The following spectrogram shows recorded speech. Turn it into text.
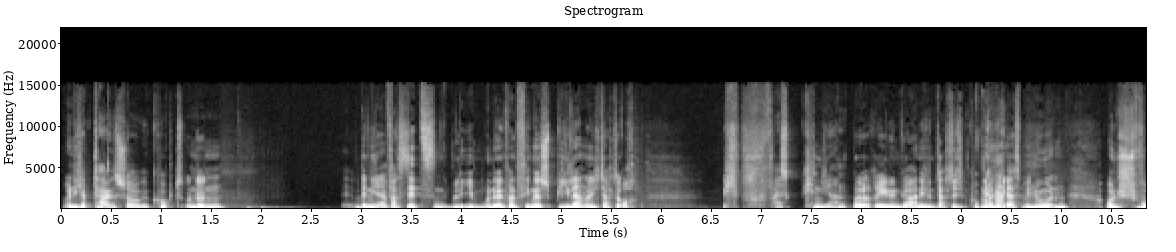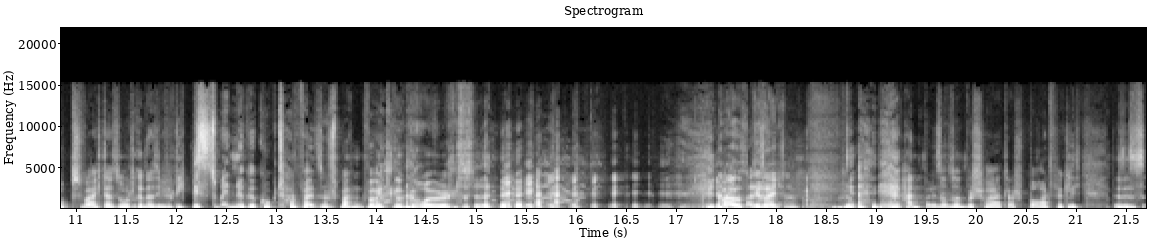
Und ich habe Tagesschau geguckt und dann bin ich einfach sitzen geblieben. Und irgendwann fing das Spiel an und ich dachte, ach, ich weiß, kenne die Handballregeln gar nicht und dachte, ich gucke mal die ersten Minuten und schwupps war ich da so drin, dass ich wirklich bis zum Ende geguckt habe, weil es so spannend war. Mitgegrölt. Ausgerechnet. Handball ist auch so ein bescheuerter Sport, wirklich. Das ist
